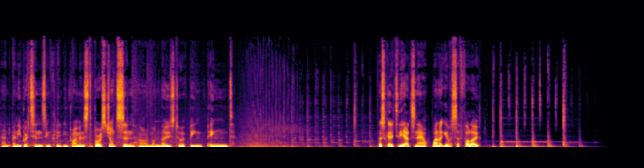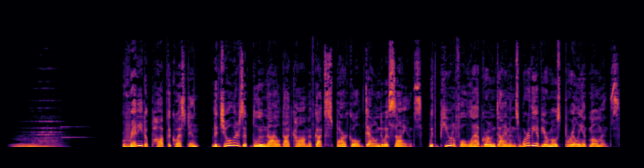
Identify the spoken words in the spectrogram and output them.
And many Britons, including Prime Minister Boris Johnson, are among those to have been pinged. Let's go to the ads now. Why not give us a follow? Ready to pop the question? The jewelers at Bluenile.com have got sparkle down to a science with beautiful lab grown diamonds worthy of your most brilliant moments.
